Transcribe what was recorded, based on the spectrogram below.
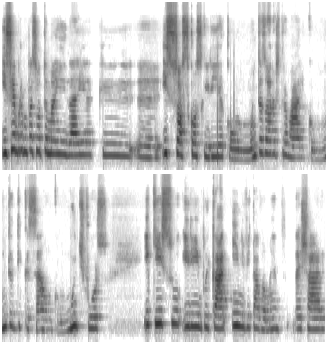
e sempre me passou também a ideia que isso só se conseguiria com muitas horas de trabalho, com muita dedicação, com muito esforço, e que isso iria implicar, inevitavelmente, deixar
